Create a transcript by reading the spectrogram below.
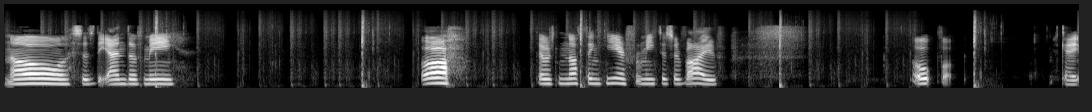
No, this is the end of me. Oh, there was nothing here for me to survive. Oh, fuck. Okay.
